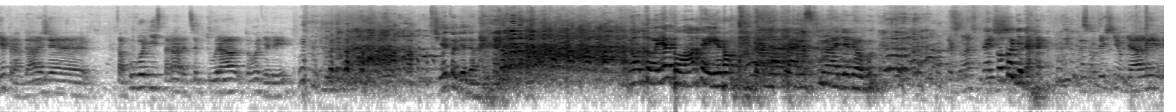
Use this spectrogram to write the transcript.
Je pravda, že ta původní stará receptura toho dědy... Či je to děda? No to je blatej rok, ten, ten s tímhle dědou. Tak ona skutečně, to je koko děda. skutečně udělali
